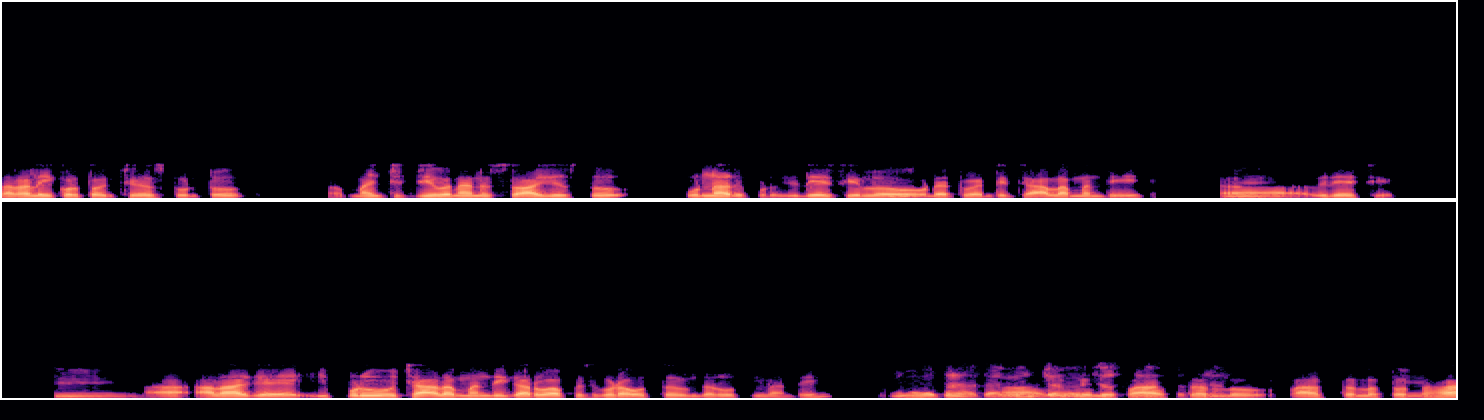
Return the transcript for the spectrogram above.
సరళీకృతం చేసుకుంటూ మంచి జీవనాన్ని సాగిస్తూ ఉన్నారు ఇప్పుడు విదేశీలో. ఉన్నటువంటి చాలా మంది. విదేశీ అలాగే ఇప్పుడు చాలా మంది గర్వాపసి కూడా అవుతాం జరుగుతుందండి. పాస్టర్లు పాస్టర్లతో. సహా.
